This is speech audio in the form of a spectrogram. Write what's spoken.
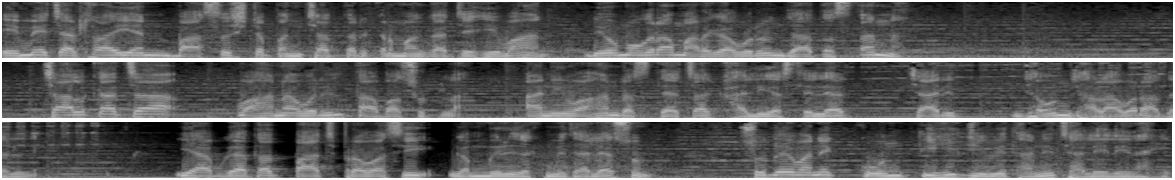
एम एच अठरा एन बासष्ट पंच्याहत्तर क्रमांकाचे हे वाहन देवमोगरा मार्गावरून जात असताना चालकाच्या वाहनावरील ताबा सुटला आणि वाहन रस्त्याच्या खाली असलेल्या चारीत जाऊन झाडावर आदळले. या अपघातात पाच प्रवासी गंभीर जखमी झाले असून सुदैवाने कोणतीही जीवितहानी झालेली नाही.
